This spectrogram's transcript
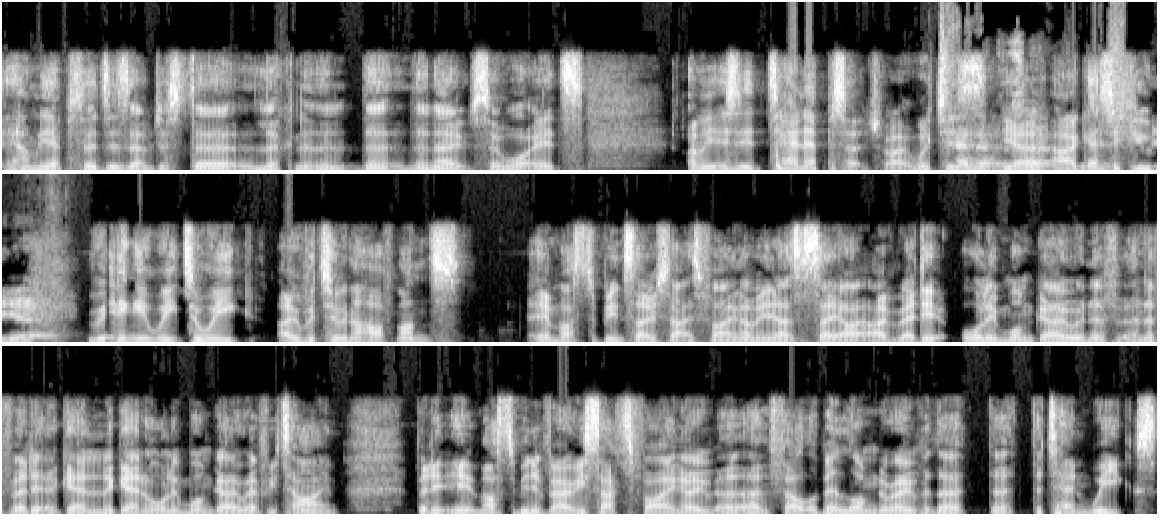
how many episodes is it? I'm just uh, looking at the, the, the notes. So what it's, I mean, is it ten episodes, right? Which is yeah. I guess if you yeah. reading it week to week over two and a half months, it must have been so satisfying. I mean, as I say, I, I, read it all in one go and have, and have read it again and again all in one go every time. But it, it must have been a very satisfying over, uh, and felt a bit longer over the, the, the 10 weeks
